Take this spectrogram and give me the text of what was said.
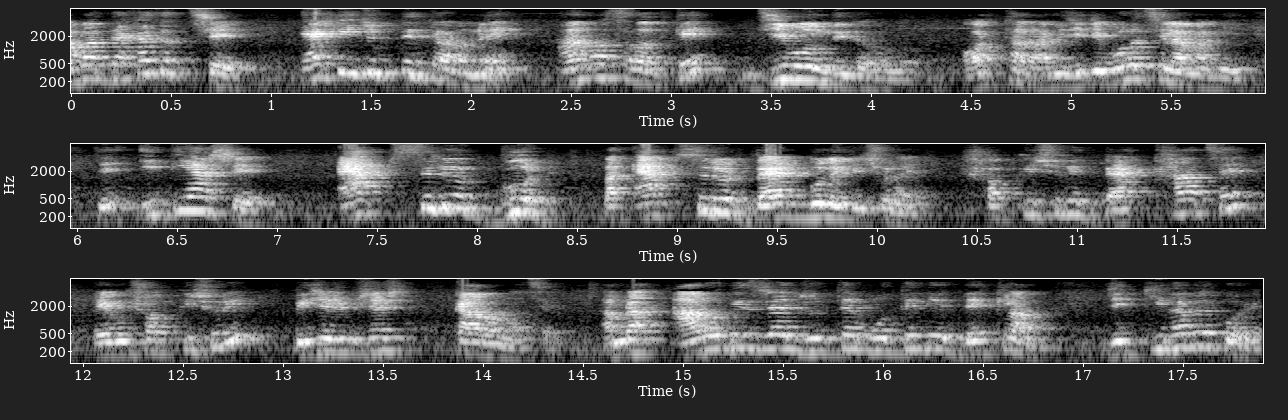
আবার দেখা যাচ্ছে একই চুক্তির কারণে আনোয়ার সাদাতকে জীবন দিতে হলো। অর্থাৎ আমি যেটি বলেছিলাম আগে, যে ইতিহাসে অ্যাবসলিউট গুড বা অ্যাবসলিউট ব্যাড বলে কিছু নাই। সবকিছুরই ব্যাখ্যা আছে এবং সবকিছুরই বিশেষ বিশেষ কারণ আছে। আমরা আরব ইসরায়েল যুদ্ধের মধ্যে দিয়ে দেখলাম যে কীভাবে করে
